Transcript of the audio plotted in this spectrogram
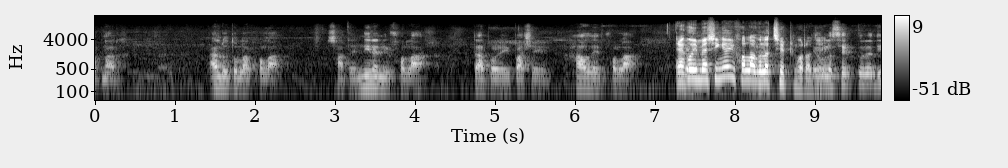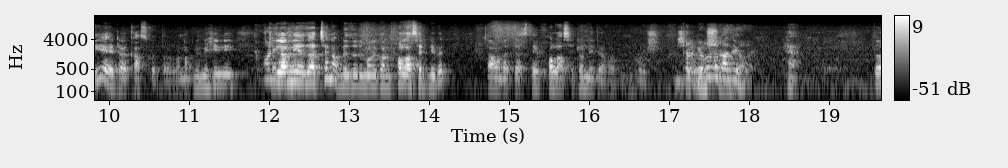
আপনার আলু তোলার ফলা সাথে নিরানির ফলা তারপরে এই পাশে হালের ফলা। একই মেশিনে ওই ফলাগুলো সেট করা যায়। এগুলো সেট করে দিয়ে এটা কাজ করতে পারবেন আপনি মেশিন টিলার নিয়ে যাচ্ছেন আপনি যদি মনে করেন ফলা সেট নেবেন তা আমাদের কাছ থেকে ফলা সেটও নিতে পারবেন ভবিষ্যতে। হ্যাঁ। তো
